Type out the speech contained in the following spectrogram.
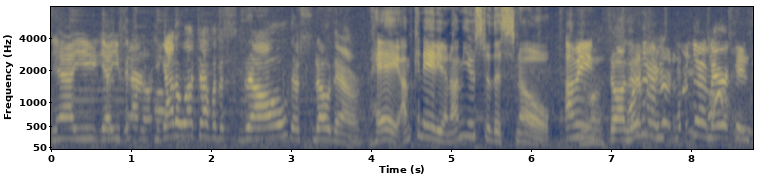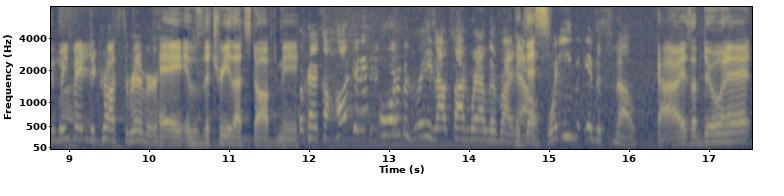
Yeah, you yeah you found you gotta watch out for the snow. There's snow there. Hey, I'm Canadian. I'm used to this snow. I mean, No, no, we're no, no, the, we're the Americans and we made it across the river. Hey, it was the tree that stopped me. Okay, it's 104 degrees outside where I live right Take now. this. What even is a snow? Guys, I'm doing it.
